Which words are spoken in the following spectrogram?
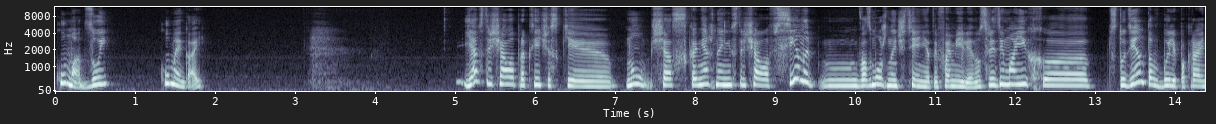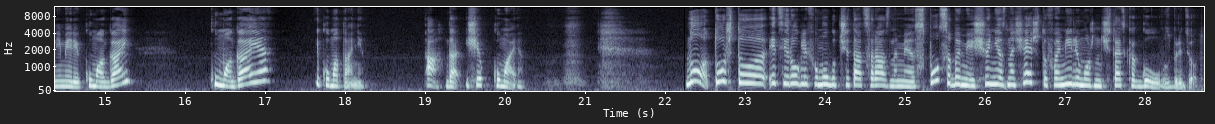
Кумадзуй, Кумегай. Я встречала практически, ну, сейчас, конечно, я не встречала все возможные чтения этой фамилии, но среди моих э, студентов были, по крайней мере, Кумагай, Кумагая и Куматани. А, да, еще Кумая. Но то, что эти иероглифы могут читаться разными способами, еще не означает, что фамилию можно читать как голову сбредет.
